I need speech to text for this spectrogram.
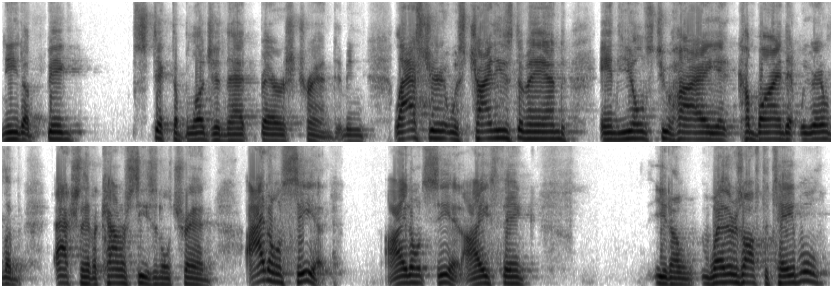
need a big stick to bludgeon that bearish trend. I mean, last year it was Chinese demand and yields too high it combined that we were able to actually have a counter seasonal trend. I don't see it. I don't see it. I think, you know, weather's off the table.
